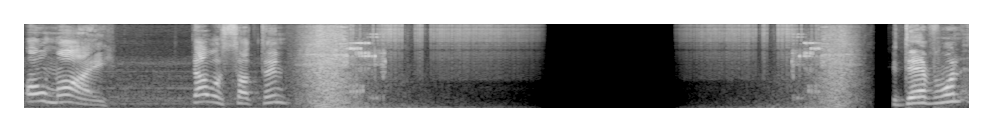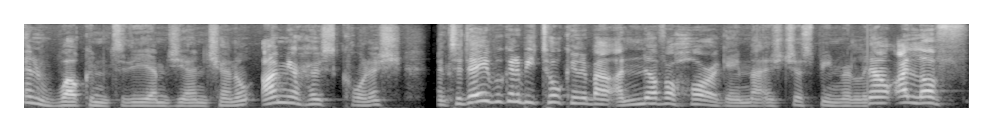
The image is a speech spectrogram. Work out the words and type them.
Oh my! That was something. Good day everyone and welcome to the MGN channel. I'm your host Cornish and today we're going to be talking about another horror game that has just been released. Now I love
